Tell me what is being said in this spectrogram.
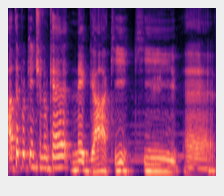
Até porque a gente não quer negar aqui que é,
